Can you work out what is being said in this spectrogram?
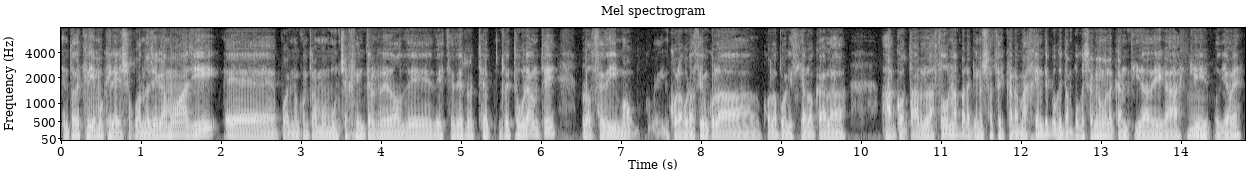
entonces creíamos que era eso. Cuando llegamos allí, eh, pues nos encontramos mucha gente alrededor de, de este de resta restaurante. Procedimos en colaboración con la, con la policía local a, a, acotar la zona para que no se acercara más gente, porque tampoco sabíamos la cantidad de gas que mm. podía haber.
